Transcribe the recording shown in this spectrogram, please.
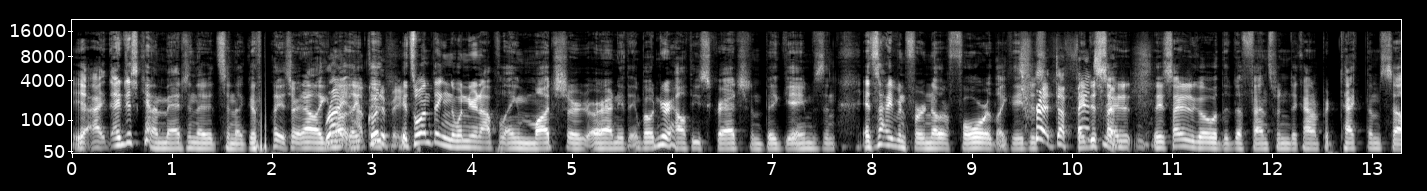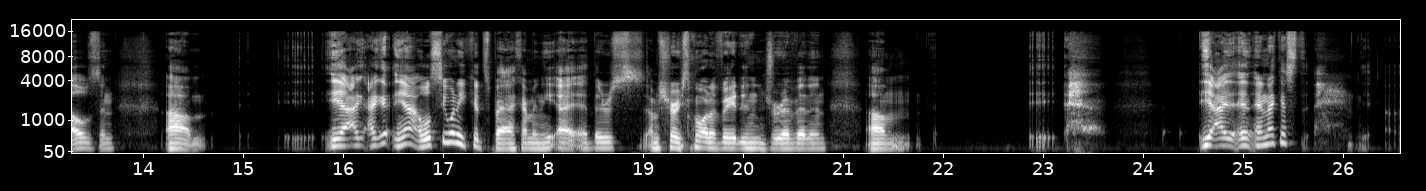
Yeah, I, I just can't imagine that it's in a good place right now. Like, Right, like, could it be? It's one thing when you're not playing much or, or anything, but when you're healthy, scratched in big games, and it's not even for another forward. Like they just they decided they decided to go with the defenseman to kind of protect themselves, and um, yeah, I, I yeah, we'll see when he gets back. I mean, he I, there's I'm sure he's motivated and driven, and um, yeah, I, and, and I guess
